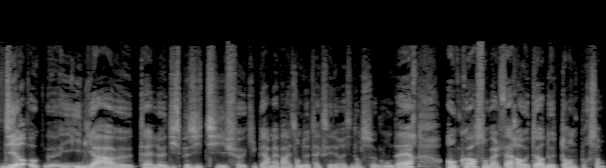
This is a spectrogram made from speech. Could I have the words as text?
Dire oh, il y a euh, tel dispositif qui permet par exemple de taxer les résidences secondaires. En Corse, on va le faire à hauteur de tant de pourcents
